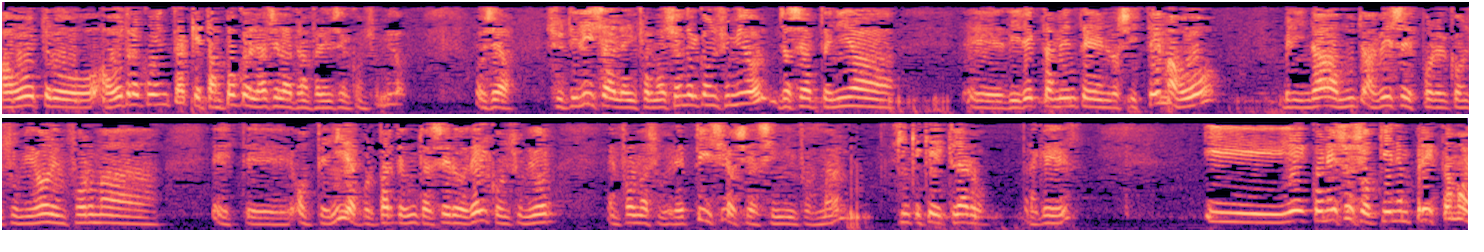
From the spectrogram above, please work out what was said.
a, otro, a otra cuenta que tampoco le hace la transferencia al consumidor. O sea, se utiliza la información del consumidor, ya sea obtenida eh, directamente en los sistemas o brindada muchas veces por el consumidor en forma este, obtenida por parte de un tercero del consumidor en forma subrepticia, o sea, sin informar, sin que quede claro para qué es y eh, con eso se obtienen préstamos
